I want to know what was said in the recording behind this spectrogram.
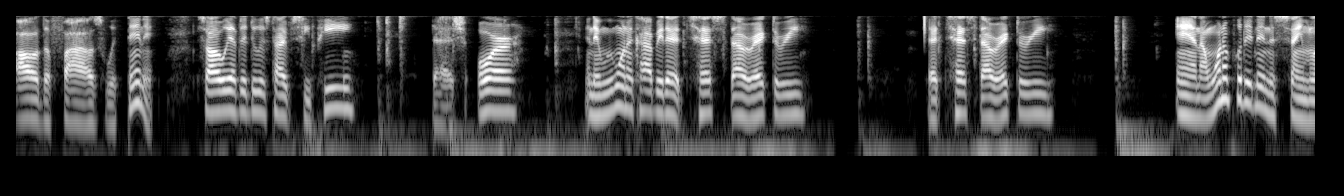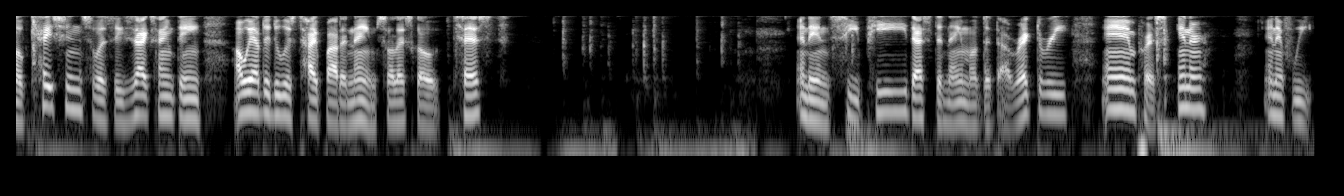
all the files within it. So all we have to do is type cp dash r and then we want to copy that test directory that test directory and I want to put it in the same location so it's the exact same thing all we have to do is type out a name so let's go test and then cp that's the name of the directory and press enter and if we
